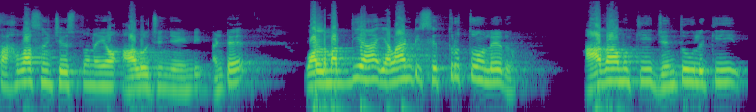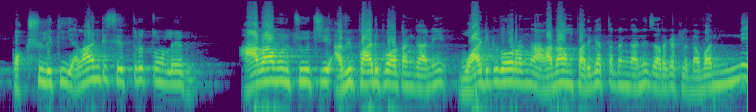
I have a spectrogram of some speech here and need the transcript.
సహవాసం చేస్తున్నాయో ఆలోచన చేయండి. అంటే వాళ్ళ మధ్య ఎలాంటి శత్రుత్వం లేదు. ఆదాముకి జంతువులకి పక్షులకి ఎలాంటి శత్రుత్వం లేదు. ఆదామును చూచి అవి పారిపోవటం కానీ వాటికి దూరంగా ఆదాం పరిగెత్తడం కానీ జరగట్లేదు. అవన్నీ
